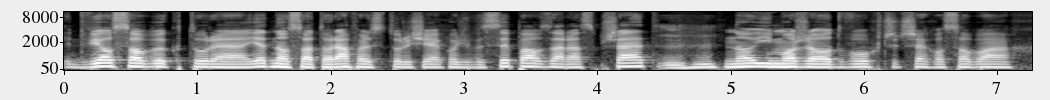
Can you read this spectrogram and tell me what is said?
dwie osoby, które. Jedna osoba to Raffles, który się jakoś wysypał zaraz przed. Mhm. No i może o dwóch czy trzech osobach.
